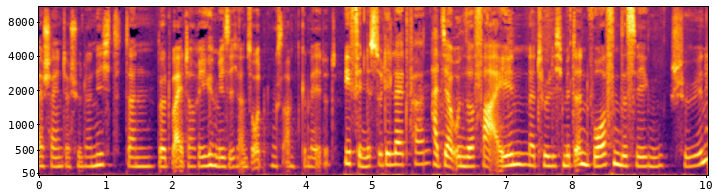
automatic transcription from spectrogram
Erscheint der Schüler nicht, dann wird weiter regelmäßig ans Ordnungsamt gemeldet. Wie findest du den Leitfaden? Hat ja unser Verein natürlich mitentworfen, deswegen schön.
